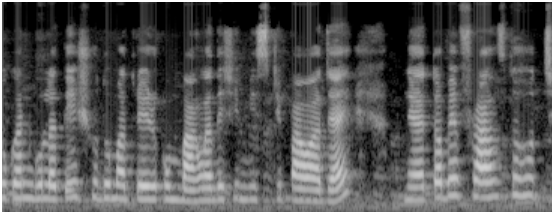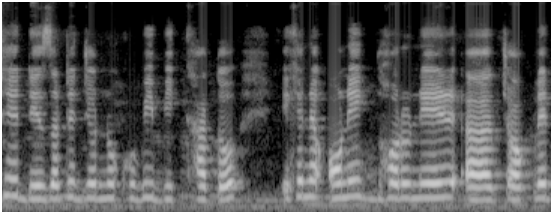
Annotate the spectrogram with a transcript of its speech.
দোকানগুলোতেই শুধুমাত্র এরকম বাংলাদেশি মিষ্টি পাওয়া যায়। তবে ফ্রান্স তো হচ্ছে ডেজার্টের জন্য খুবই বিখ্যাত। এখানে অনেক ধরনের চকলেট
